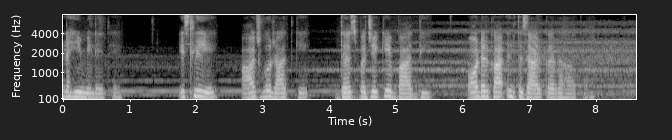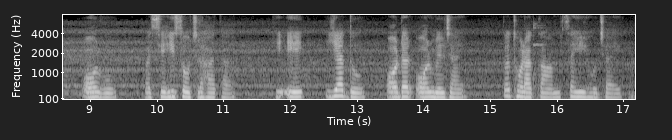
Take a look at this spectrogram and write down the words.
नहीं मिले थे। इसलिए आज वो रात के दस बजे के बाद भी ऑर्डर का इंतज़ार कर रहा था और वो बस यही सोच रहा था कि एक या दो ऑर्डर और मिल जाएँ तो थोड़ा काम सही हो जाएगा।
